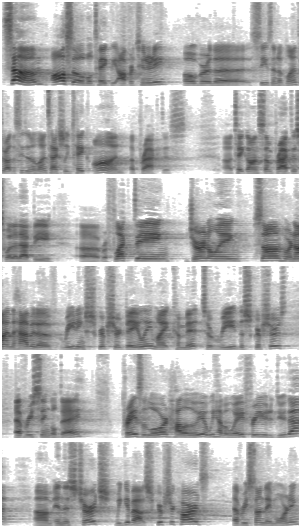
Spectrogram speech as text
some also will take the opportunity over the season of Lent, throughout the season of Lent, to actually take on a practice. Uh, take on some practice, whether that be uh, reflecting, journaling. Some who are not in the habit of reading Scripture daily might commit to read the Scriptures every single day. Praise the Lord. Hallelujah. We have a way for you to do that um, in this church. We give out Scripture cards every Sunday morning.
